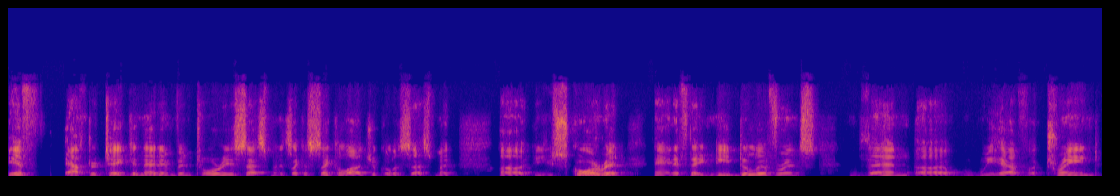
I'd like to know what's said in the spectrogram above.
if after taking that inventory assessment it's like a psychological assessment uh, you score it and if they need deliverance then uh, we have a trained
